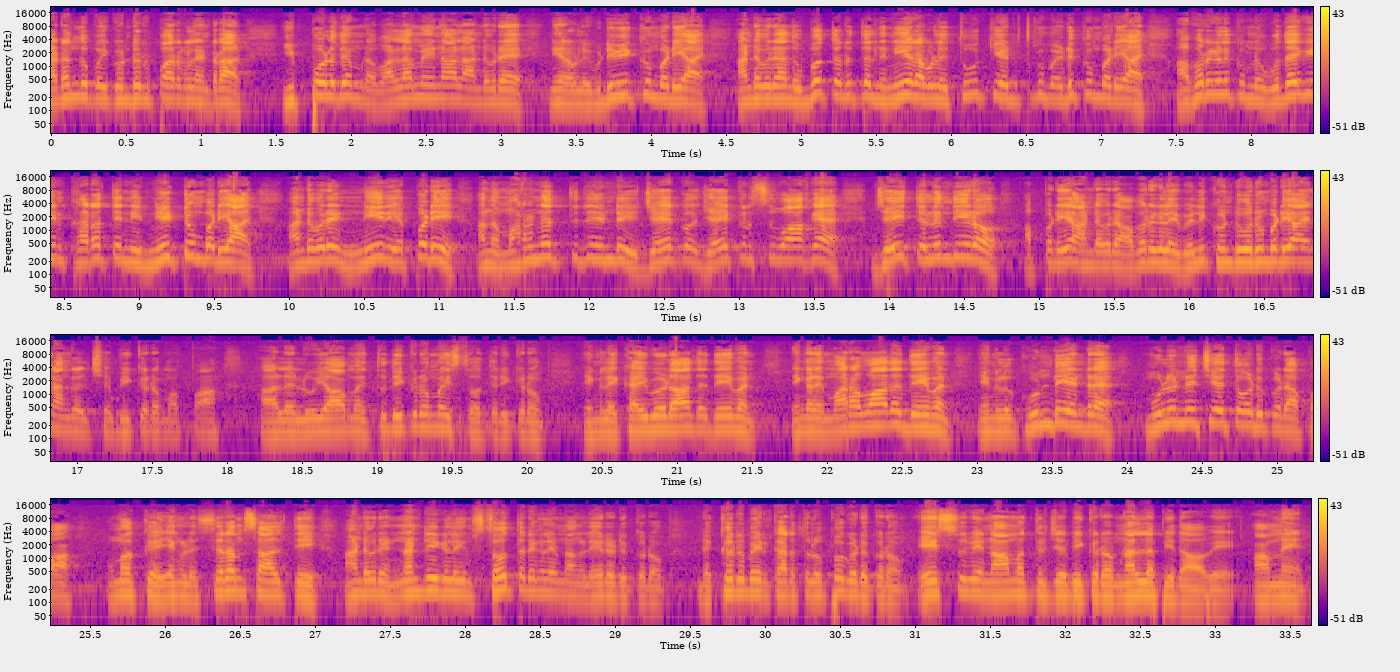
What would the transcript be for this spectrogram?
கடந்து போய் கொண்டிருப்பார்கள் என்றால் இப்பொழுதே நம்முடைய வல்லமையினால் ஆண்டவரே நீர் அவளை விடுவிக்கும்படியாய் ஆண்டவரே அந்த உபத்திரத்தில் நீர் அவளை தூக்கி எடுக்கும் எடுக்கும்படியாய் அவர்களுக்கு உங்கள் உதவியின் கரத்தை நீர் நீட்டும்படியாய் ஆண்டவரே நீர் எப்படி அந்த மரணத்திலிருந்து ஜெய ஜெயகிறிஸ்துவாக ஜெயித்தெழுந்தீரோ அப்படியே ஆண்டவரே அவர்களை வெளிக்கொண்டு வரும்படியாய் நாங்கள் செபிக்கிறோம் அப்பா. ஹalleluya. துதிக்கிறோமை ஸ்தோத்தரிக்கிறோம். எங்களை கைவிடாத தேவன் எங்களை மறவாத தேவன் எங்களுக்கு உண்டு என்ற முழு நிச்சயத்தோடு கூட அப்பா உமக்கு எங்களை சிரம் சாழ்த்தி ஆண்டவரின் நன்றிகளையும் ஸ்தோத்திரங்களையும் நாங்கள் ஏறெடுக்கிறோம். இந்த கிருபையின் கருத்தில் ஒப்பு கொடுக்கிறோம் இயேசுவின் நாமத்தில் ஜெபிக்கிறோம். நல்ல பிதாவே. ஆமேன்.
